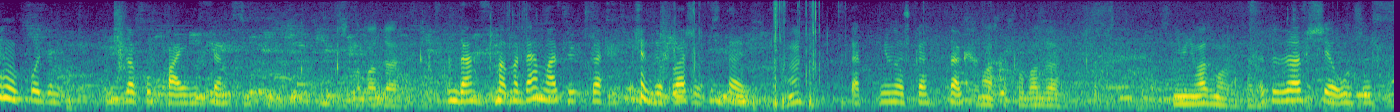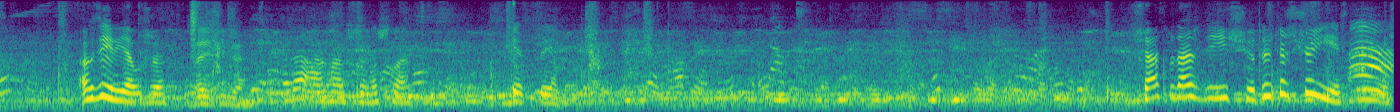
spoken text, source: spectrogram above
Ходим, закупаемся. Слобода. Да, слобода, маслица. Зачем ты её положил? Поставить. А? Так, немножко. Так, Масло Слобода. С ними невозможно ходить. это вообще ужас. А где Илья уже? Да и тебя. Да, ага, все, нашла. Специи. Сейчас, подожди, еще. Ты у тебя еще есть, Илюш.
